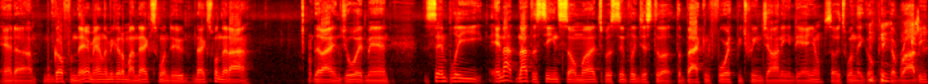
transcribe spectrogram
and uh, we'll go from there, man. Let me go to my next one, dude. Next one that I that I enjoyed, man. Simply, and not not the scene so much, but simply just the the back and forth between Johnny and Daniel. So it's when they go pick up Robbie,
